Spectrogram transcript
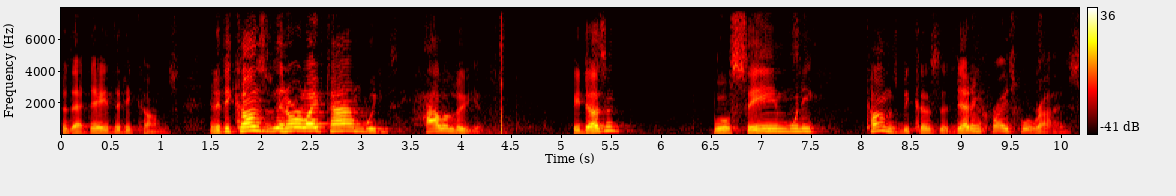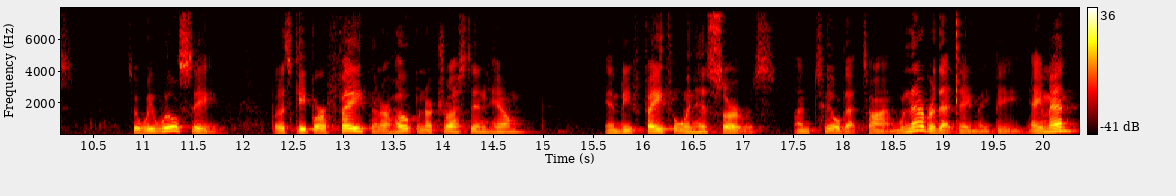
to that day that He comes. And if He comes in our lifetime, we can say, hallelujah. If He doesn't, We'll see him when he comes because the dead in Christ will rise. So we will see him. But let's keep our faith and our hope and our trust in him and be faithful in his service until that time, whenever that day may be. Amen?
